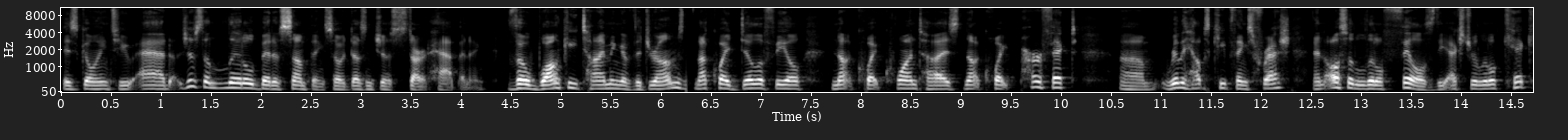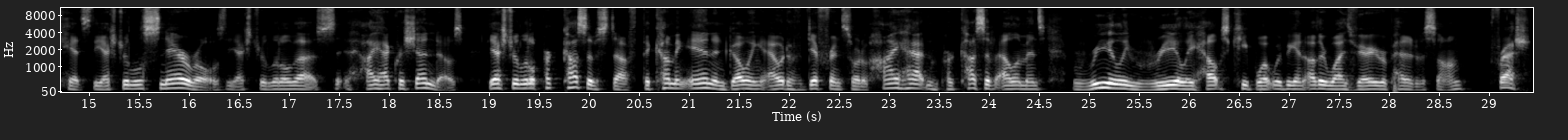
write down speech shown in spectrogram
is going to add just a little bit of something so it doesn't just start happening. The wonky timing of the drums, not quite Dillafeel, not quite quantized, not quite perfect, um, really helps keep things fresh. And also the little fills, the extra little kick hits, the extra little snare rolls, the extra little uh, hi hat crescendos, the extra little percussive stuff, the coming in and going out of different sort of hi hat and percussive elements really, really helps keep what would be an otherwise very repetitive song fresh.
